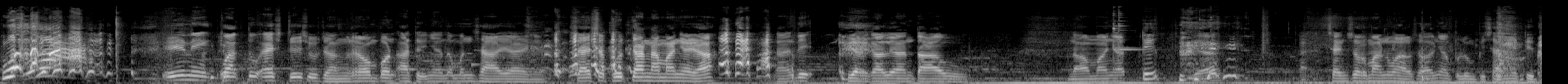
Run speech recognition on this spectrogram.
Ini waktu SD sudah ngerompon adiknya temen saya ini. Saya sebutkan namanya ya. Nanti biar kalian tahu. Namanya Tit ya sensor manual soalnya belum bisa ngedit.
